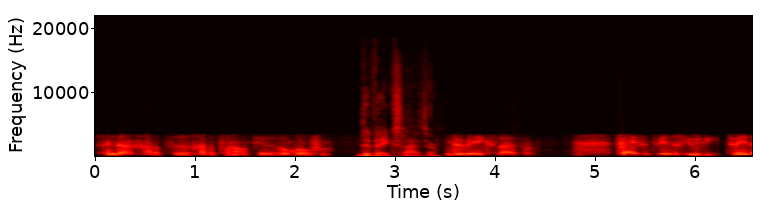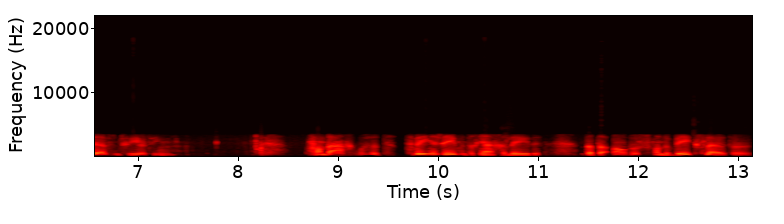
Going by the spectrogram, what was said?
En daar gaat het, gaat het verhaaltje ook over. De weeksluiter. De weeksluiter. 25 juli 2014. Vandaag was het 72 jaar geleden dat de ouders van de weeksluiter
